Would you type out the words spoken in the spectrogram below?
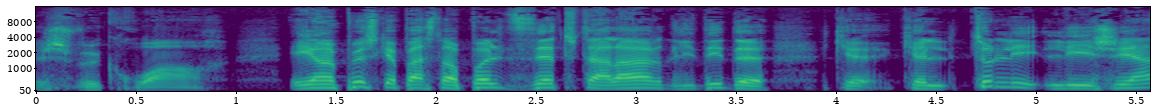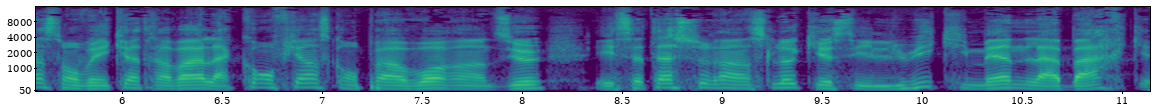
je veux croire. Et un peu ce que Pasteur Paul disait tout à l'heure, l'idée que, tous les, les, géants sont vaincus à travers la confiance qu'on peut avoir en Dieu et cette assurance-là que c'est lui qui mène la barque.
